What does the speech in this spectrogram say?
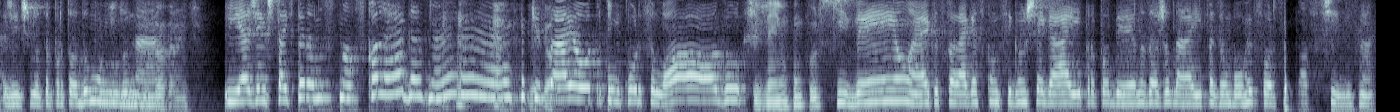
A gente luta por todo mundo, por todo mundo né? Exatamente. E a gente está esperando os novos colegas, né? que saia outro concurso logo. Que venham concursos. Que venham, é, que os colegas consigam chegar aí para poder nos ajudar e fazer um bom reforço nos nossos times, né?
